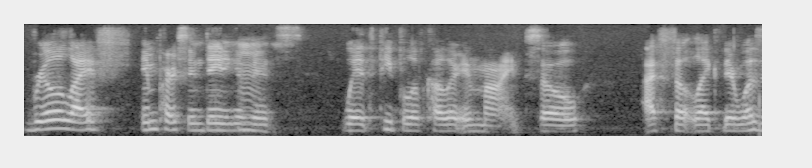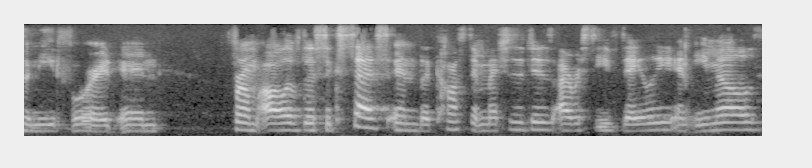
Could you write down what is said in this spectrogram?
real life in person dating events with people of color in mind. So I felt like there was a need for it, and from all of the success and the constant messages I receive daily and emails,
